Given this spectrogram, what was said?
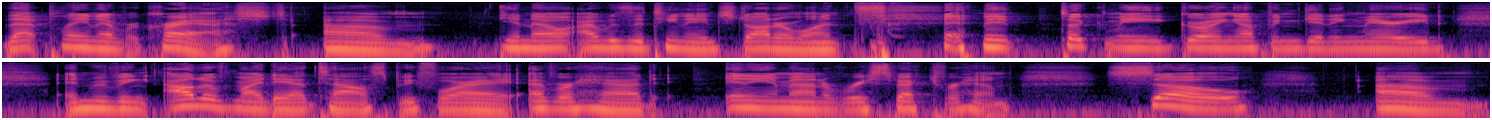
that plane ever crashed. Um, you know, I was a teenage daughter once, and it took me growing up and getting married and moving out of my dad's house before I ever had any amount of respect for him. So, um,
